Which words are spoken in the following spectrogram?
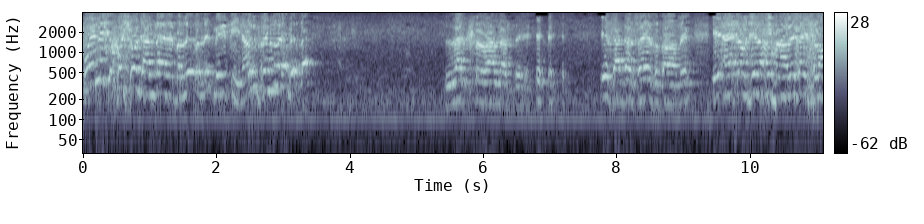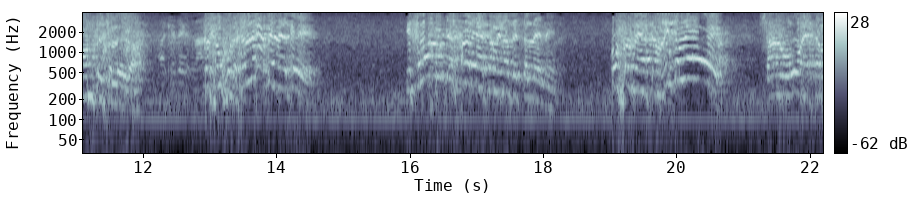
وہ این چ خوش ہو جاتا ہے، بلے بلے، میری تھی بھی فرنڈ لگا پھر لکھ لانت یہ سارا سائنسدان ہے۔ یہ ایٹم جہاں بھی بنا لے گا، اسلام سے چلے گا۔ قسم خدا، چلے پہ کے۔ اسلام کے سارے ایٹم یہاں سے چلے نے۔ کفر کے ایٹم نہیں چلے۔ سانو وہ ایٹم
